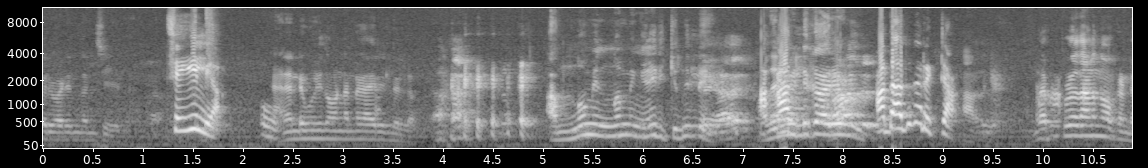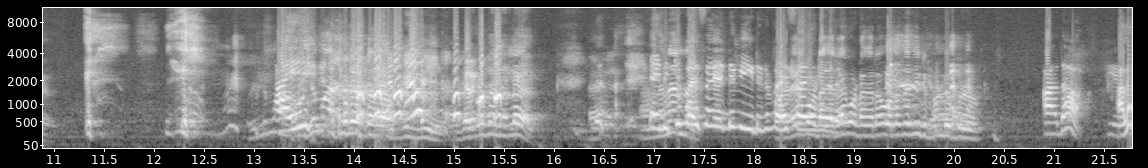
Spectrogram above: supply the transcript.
പരിപാടി ഒന്നും ചെയ്യില്ല. ചെയ്യില്ല. ഞാൻ എന്റെ കുഴി തോണ്ടേണ്ട കാര്യമില്ലല്ലോ. അന്നും ഇന്നും ഇങ്ങനെ ഇരിക്കുന്നില്ലേ? അതൊരു വലിയ കാര്യമാണ്. അത് അത് കറക്റ്റാ നമ്മളെപ്പോഴും അതാണ് നോക്കേണ്ടത്. എനിക്ക് പൈസ എന്റെ വീടിന് പൈസ അതാ അല്ല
